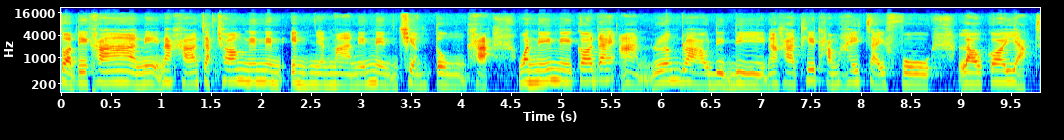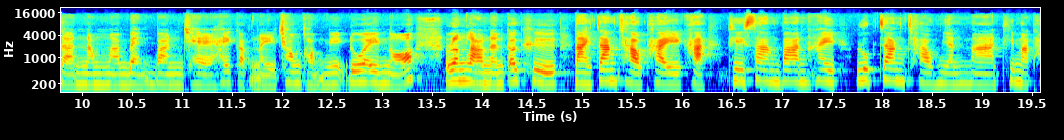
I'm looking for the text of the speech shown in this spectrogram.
สวัสดีค่ะนี่นะคะจากช่องเน้นเน้นอินเมียนมาเน้นเน้นเชียงตุงค่ะ วันนี้นี่ก็ได้อ่านเรื่องราวดีๆนะคะ ที่ทำให้ใจฟูแล้วก็อยากจะนำมาแบ่งปันแชร์ให้กับในช่องของนี้ด้วยเนาะเรื่องราวนั้นก็คือนายจ้างชาวไทยค่ะ ที่สร้างบ้านให้ลูกจ้างชาวเมียนมาที่มาท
